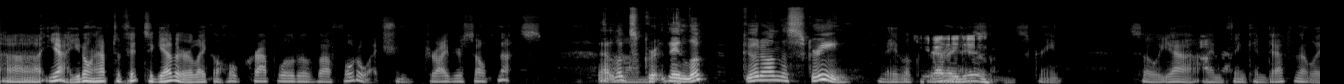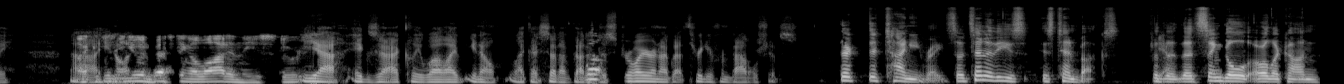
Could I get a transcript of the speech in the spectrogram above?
Uh, yeah you don't have to fit together like a whole crap load of uh, photo etch and drive yourself nuts. That looks um, great they look good on the screen. They look yeah they nice do. on the screen. So yeah i'm thinking definitely. I can uh, you see know, you investing a lot in these, Stuart. Yeah, exactly. Well, I've you know, like I said, I've got well, a destroyer and I've got three different battleships. They're they're tiny, right? So ten of these is ten bucks for yeah. the the single Oerlikon.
